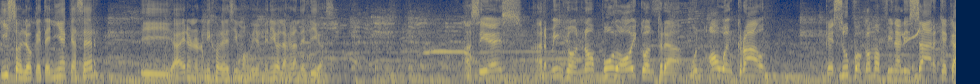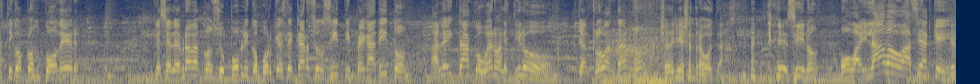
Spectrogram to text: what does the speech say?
hizo lo que tenía que hacer y a Aaron Armijo le decimos bienvenido a las grandes ligas. Así es, Armijo no pudo hoy contra un Owen Crow que supo cómo finalizar, que castigó con poder, que celebraban con su público porque es de Carson City, pegadito a Ley Taco, bueno, al estilo Jean-Claude Van Damme, ¿no? Yo diría John Travolta. sí, ¿no? O bailaba o hacía qué.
